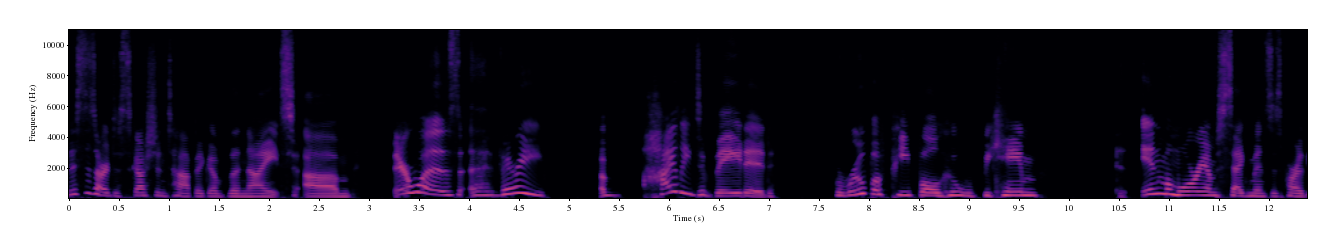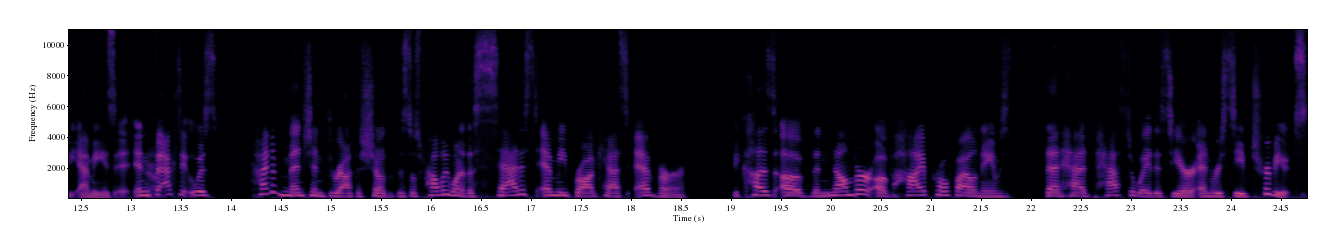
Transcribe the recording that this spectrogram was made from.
This is our discussion topic of the night. Um, there was a very a highly debated group of people who became in memoriam segments as part of the Emmys. In Yeah. fact, it was kind of mentioned throughout the show that this was probably one of the saddest Emmy broadcasts ever because of the number of high profile names that had passed away this year and received tributes.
